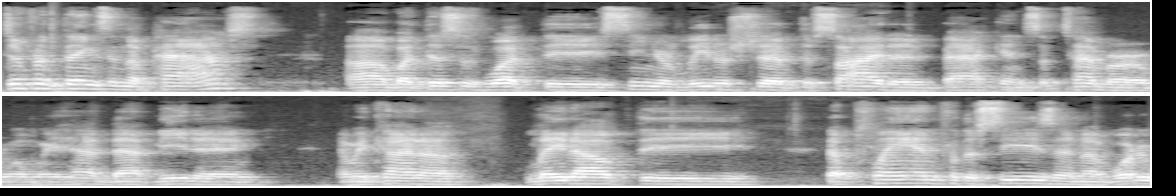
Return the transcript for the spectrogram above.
different things in the past. Uh, but this is what the senior leadership decided back in September when we had that meeting and we kind of laid out the the plan for the season of what we,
